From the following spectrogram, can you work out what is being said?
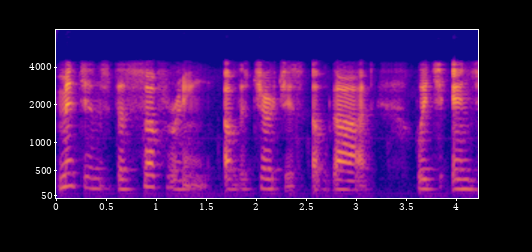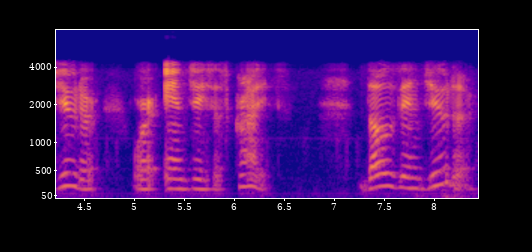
mentions the suffering of the churches of God which in Judah were in Jesus Christ. Those in Judah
